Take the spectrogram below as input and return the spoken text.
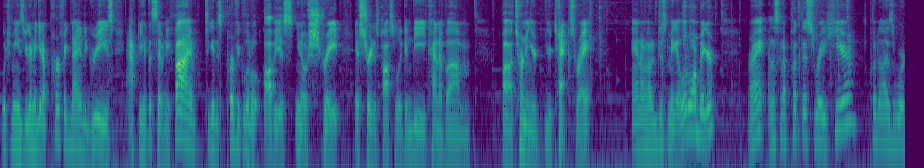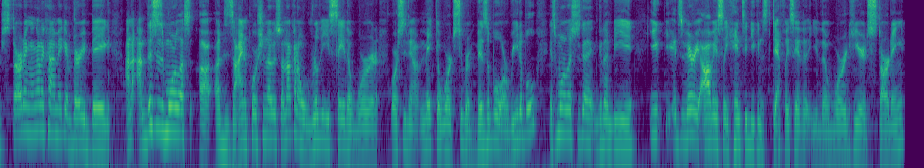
which means you're gonna get a perfect 90 degrees after you hit the 75 to get this perfect little obvious, you know, straight, as straight as possible it can be, kind of um, uh, turning your, your text, right? And I'm gonna just make it a little more bigger right? I'm just gonna put this right here, put it as the word starting. I'm gonna kind of make it very big. And I'm, this is more or less a, a, design portion of it, so I'm not gonna really say the word, or excuse me, uh, make the word super visible or readable. It's more or less just gonna, gonna be, you, it's very obviously hinted. You can definitely say that the word here is starting,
